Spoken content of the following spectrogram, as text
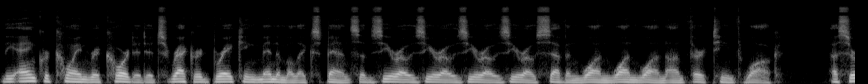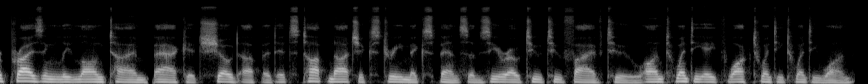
The Ankra coin recorded its record-breaking minimal expense of 0.000711 on 13th walk. A surprisingly long time back it showed up at its top-notch extreme expense of 02252 on 28th walk 2021,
